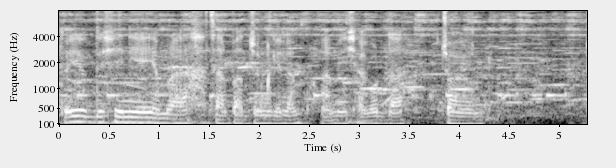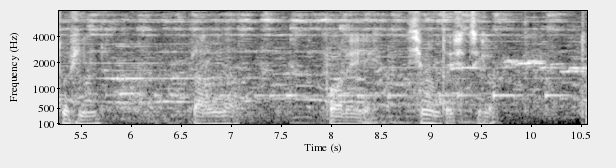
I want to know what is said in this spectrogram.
তো এই উদ্দেশ্যে নিয়েই আমরা চার পাঁচজন গেলাম, আমি, সাগরদা, চয়ন, তুহিন পরে সীমান্ত এসেছিল। তো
